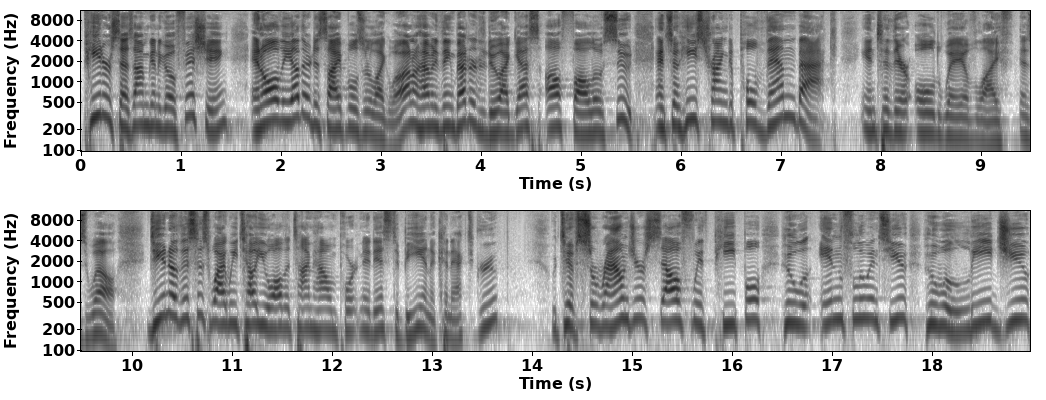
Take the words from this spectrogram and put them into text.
Peter says, I'm going to go fishing. And all the other disciples are like, Well, I don't have anything better to do. I guess I'll follow suit. And so he's trying to pull them back into their old way of life as well. Do you know this is why we tell you all the time how important it is to be in a connect group? To surround yourself with people who will influence you, who will lead you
